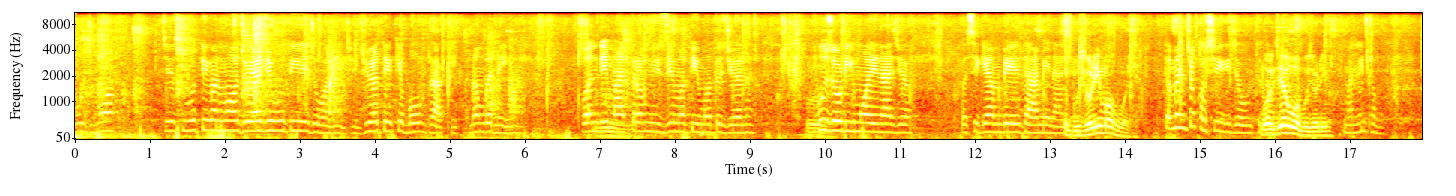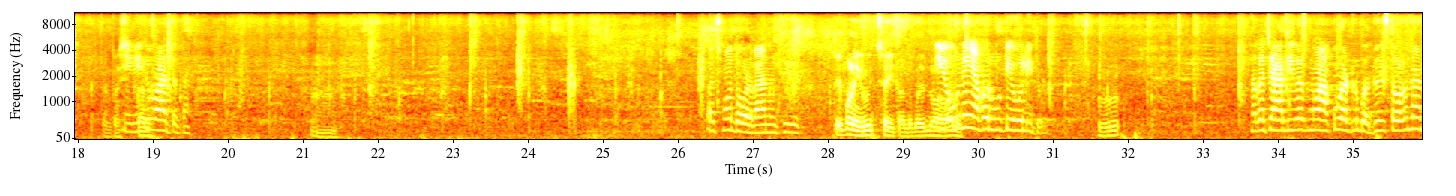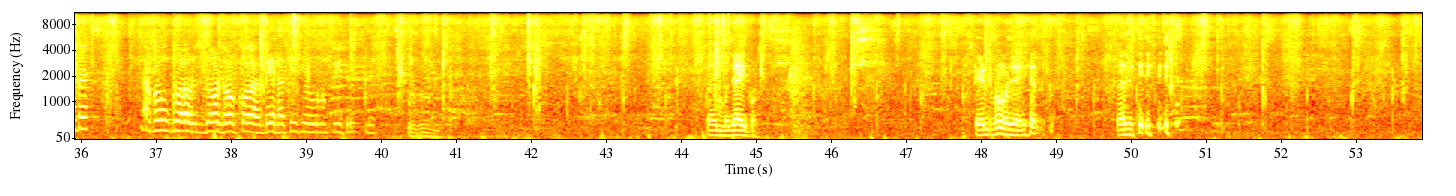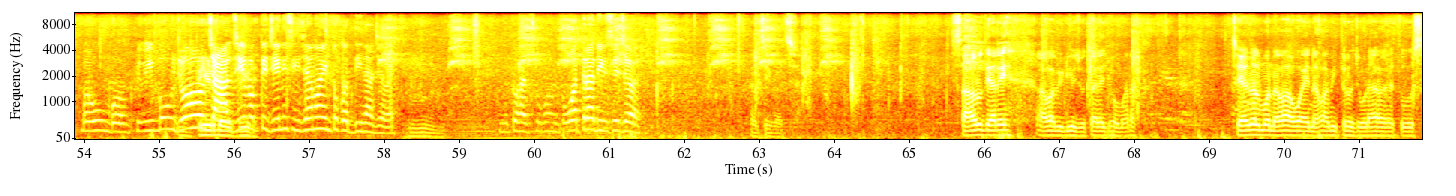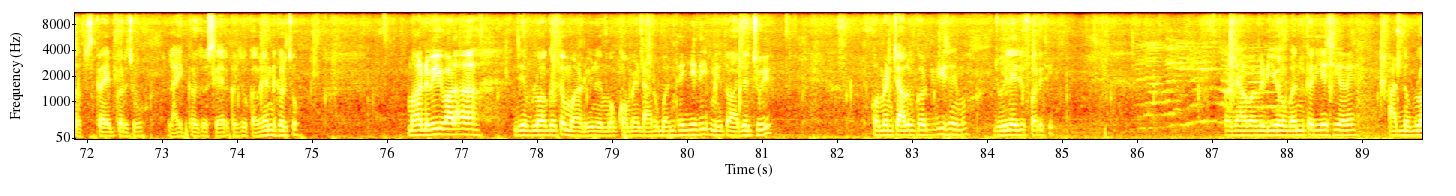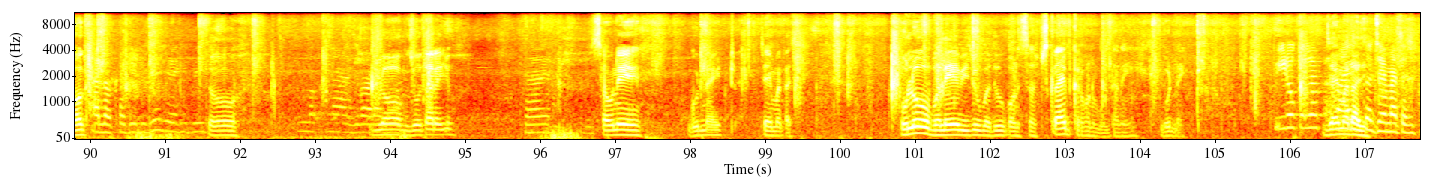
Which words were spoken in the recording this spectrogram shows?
ભુજમાં જે સ્મૃતિવનમાં જોયા જેવું હતું એ જોવાનું છે. જોયા તે કે બહુ ટ્રાફિક નંબર નહીં વંદે માત્ર મ્યુઝિયમ હતી એમાં તો જ્યો ને. ભુજોડીમાં એ ના જ્યો. પછી કે અંબે ધામે ના ભુજોડીમાં હું છે તમે ચો કશી જવું હતું બોલ જેવું હોય ભુજોડીમાં મને ખબર. એની તો વાત હતા. કચ્છમાં દોડવાનું થયું. તે પણ એવું જ છે કાં તો બધું એવું દોડવાનું. નહીં આપણે રૂટ એવો લીધો. હમ. નકર ચાર દિવસમાં આખું આટલું બધું સ્થળ ના થાય. આપણે દોડ દોડ પહેલાથી જ એવું રૂટ લીધું એટલે. તો એમ મજા આવી પણ. ટેન્ટમાં મજા આવી બહુ બહુ જો ચાલ જે વખતે જેની સિઝન હોય તો કદી ના જવાય. હું તો હાચું કહું તો ઓતરા દિવસે જવાય. સાચી વાત છે. સારું ત્યારે આવા વીડિયો જોતા રહેજો અમારા. ચેનલમાં નવા હોય નવા મિત્રો જોડાવે તો સબસ્ક્રાઈબ કરજો. લાઈક કરજો શેર કરજો કમેન્ટ કરજો. માંડવીવાળા જે બ્લોગ હતો માંડવીનો એમાં કોમેન્ટ સારું બંધ થઈ ગઈ હતી. મેં તો આજે જ જોયું. કોમેન્ટ ચાલુ કરી દીધી છે એમાં. જોઈ લેજો ફરીથી. બધા આવા વીડિયો બંધ કરીએ છીએ હવે. આજનો બ્લોગ. તો બ્લોગ જોતા રહેજો. સૌને ગુડ નાઇટ જય માતાજી. ભૂલો ભલે બીજું બધું પણ સબસ્ક્રાઇબ કરવાનું ભૂલતા નહીં. ગુડ નાઇટ પીળો કલર જય માતાજી. જય માતાજી.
